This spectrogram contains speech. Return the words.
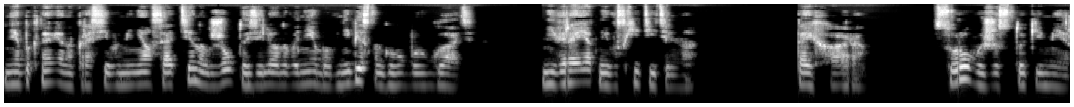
Необыкновенно красиво менялся оттенок желто-зеленого неба в небесно-голубую гладь. Невероятно и восхитительно. Тайхара. Суровый жестокий мир.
